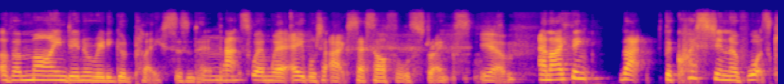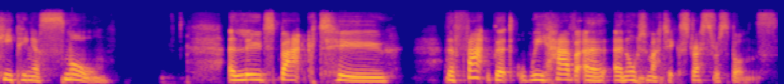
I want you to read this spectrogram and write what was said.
of a mind in a really good place isn't it? Mm. that's when we're able to access our full strengths. Yeah. And i think that the question of what's keeping us small alludes back to the fact that we have a, an automatic stress response,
